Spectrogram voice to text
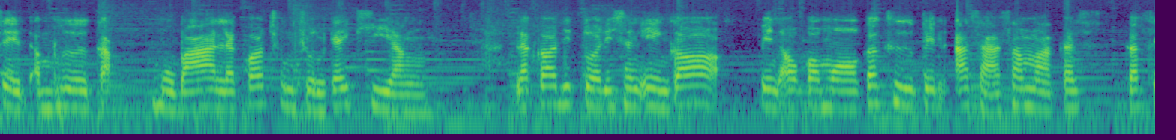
ษตรอำเภอกับหมู่บ้าน และก็ชุมชนใกล้เคียง แล้วก็ดิตัวดิฉันเองก็ เป็นอกมก็คือเป็นอาสาสมัครเกษ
